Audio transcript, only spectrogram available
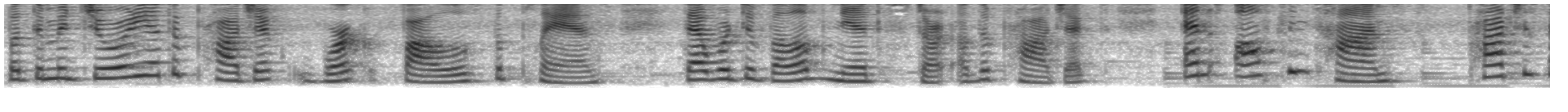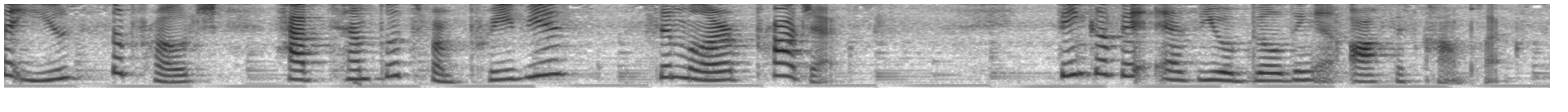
but the majority of the project work follows the plans that were developed near the start of the project, and oftentimes, projects that use this approach have templates from previous similar projects. Think of it as you are building an office complex.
